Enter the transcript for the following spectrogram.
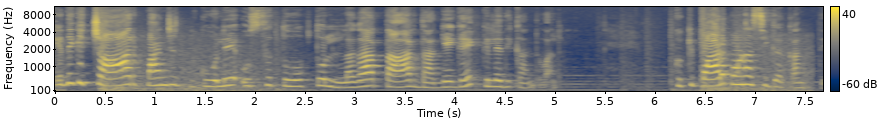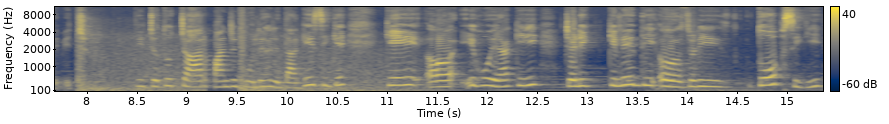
ਕਹਿੰਦੇ ਕਿ 4-5 ਗੋਲੇ ਉਸ ਤੋਪ ਤੋਂ ਲਗਾਤਾਰ ਦਾਗੇ ਗਏ ਕਿਲੇ ਦੀ ਕੰਧ ਵੱਲ। ਕਿਉਂਕਿ ਪਾੜ ਪਾਉਣਾ ਸੀਗਾ ਕੰਨ ਦੇ ਵਿੱਚ। ਤੇ ਜਦੋਂ 4-5 ਗੋਲੇ ਹਜੇ ਦਾਗੇ ਸੀਗੇ ਕਿ ਇਹ ਹੋਇਆ ਕਿ ਜਿਹੜੀ ਕਿਲੇ ਦੀ ਜਿਹੜੀ ਤੋਪ ਸੀਗੀ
